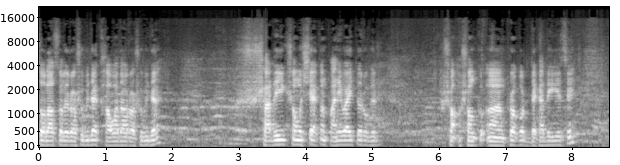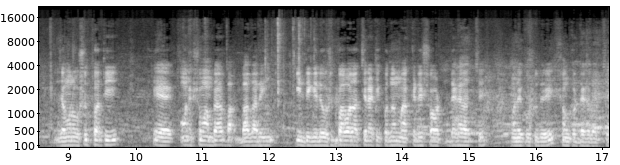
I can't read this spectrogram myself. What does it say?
চলাচলের অসুবিধা খাওয়া দাওয়ার অসুবিধা, শারীরিক সমস্যা এখন পানিবাহিত রোগের প্রকট দেখা দিয়েছে। যেমন ওষুধপাতি অনেক সময় আমরা বাজারে কিনতে গেলে ওষুধ পাওয়া যাচ্ছে না, ঠিক মতন মার্কেটে শর্ট দেখা যাচ্ছে, অনেক ওষুধেরই সংকট দেখা যাচ্ছে।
